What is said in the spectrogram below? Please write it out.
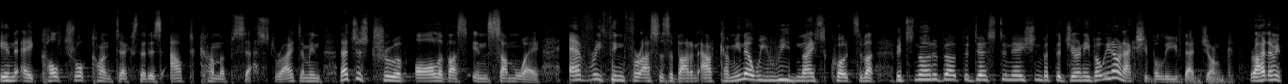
in a cultural context that is outcome obsessed, right? I mean, that's just true of all of us in some way. Everything for us is about an outcome. You know, we read nice quotes about it's not about the destination but the journey, but we don't actually believe that junk, right? I mean,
